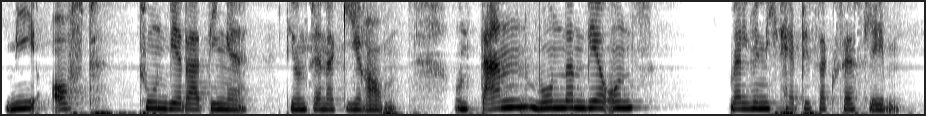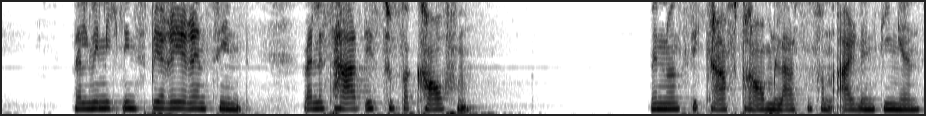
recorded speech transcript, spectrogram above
Wie oft tun wir da Dinge, die uns Energie rauben? Und dann wundern wir uns, weil wir nicht Happy Success leben weil wir nicht inspirierend sind, weil es hart ist zu verkaufen, wenn wir uns die Kraft rauben lassen von all den Dingen,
